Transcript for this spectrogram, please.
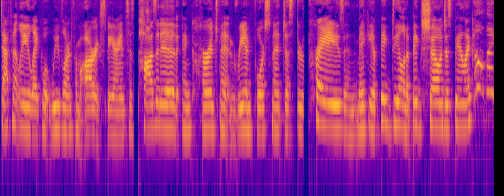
Definitely, like what we've learned from our experience is positive encouragement and reinforcement just through praise and making a big deal and a big show and just being like, oh my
